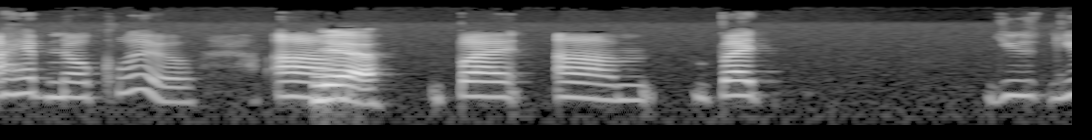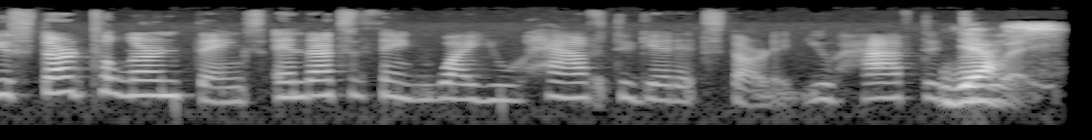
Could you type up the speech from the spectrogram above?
I have no clue. Um, yeah. But um but you you start to learn things and that's the thing why you have to get it started you have to do Yes.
